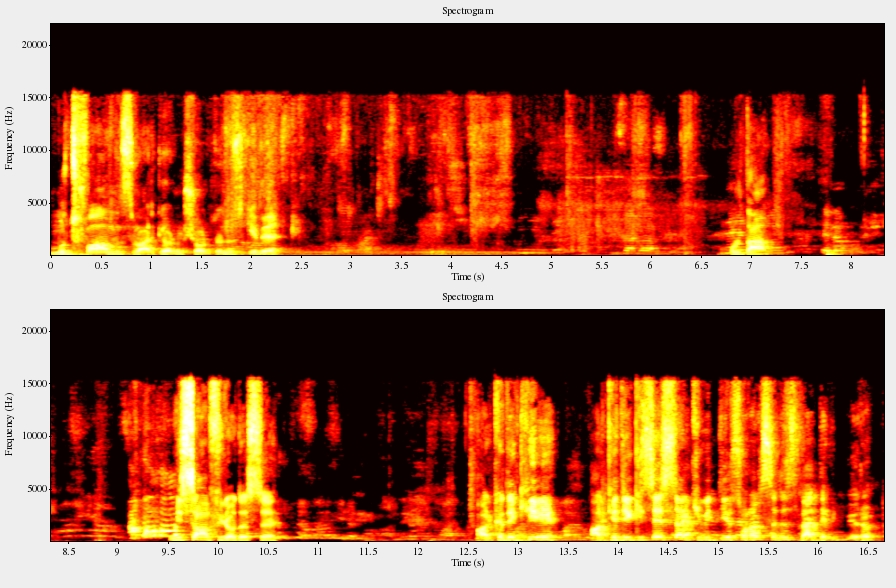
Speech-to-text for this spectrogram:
mutfağımız var görmüş olduğunuz gibi. Burada misafir odası. Arkadaki arkadaki sesler kimin diye sorarsanız ben de bilmiyorum.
